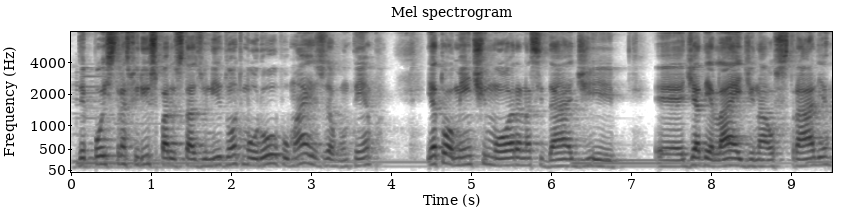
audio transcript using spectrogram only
depois transferiu-se para os Estados Unidos, onde morou por mais algum tempo, e atualmente mora na cidade é, de Adelaide, na Austrália,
